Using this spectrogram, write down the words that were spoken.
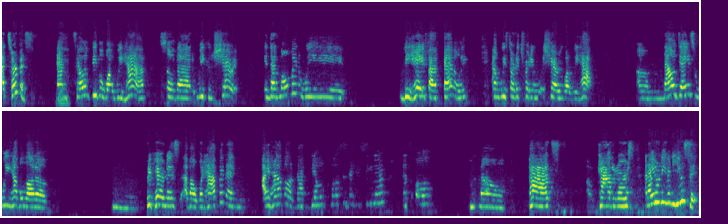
at service and telling people what we have so that we can share it. In that moment, we behave as family and we started trading, sharing what we have. Um, nowadays, we have a lot of um, preparedness about what happened, and I have uh, that yellow closet that you see there. That's all now pads, catheters, and I don't even use it.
